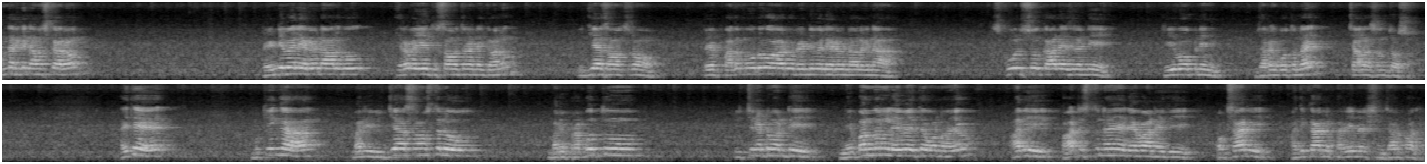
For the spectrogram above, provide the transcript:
అందరికీ నమస్కారం. రెండు వేల ఇరవై నాలుగు ఇరవై ఐదు సంవత్సరానికి గాను విద్యా సంవత్సరం రేపు పదమూడు ఆరు రెండు వేల ఇరవై నాలుగున స్కూల్స్ కాలేజీలన్నీ రీఓపెనింగ్ జరగబోతున్నాయి. చాలా సంతోషం. అయితే ముఖ్యంగా మరి విద్యా సంస్థలు మరి ప్రభుత్వం ఇచ్చినటువంటి నిబంధనలు ఏవైతే ఉన్నాయో అవి పాటిస్తున్నాయా లేవా అనేది ఒకసారి అధికారులు పర్యవేక్షణ జరపాలి.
